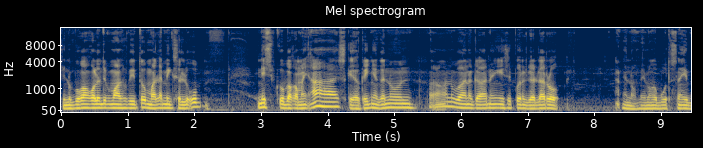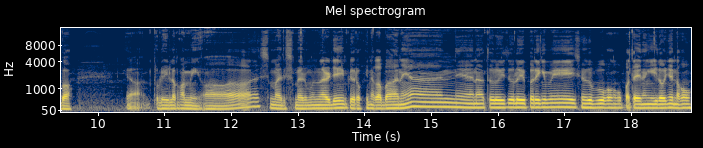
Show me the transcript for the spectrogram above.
sinubukan ko lang din pumasok dito, malamig sa loob. Inisip ko baka may ahas, kaya kanya ganun. Parang ano ba, nag-ano yung isip ko, naglalaro. Ano, may mga butas na iba. Kaya tuloy lang kami. Ah, smile, smile mo na rin. Pero kinakabahan na yan. Yan na, tuloy-tuloy pa rin kami. Sinubukan ko patay ng ilaw niya. Ako,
